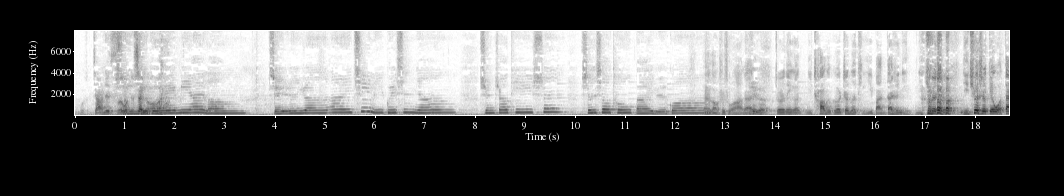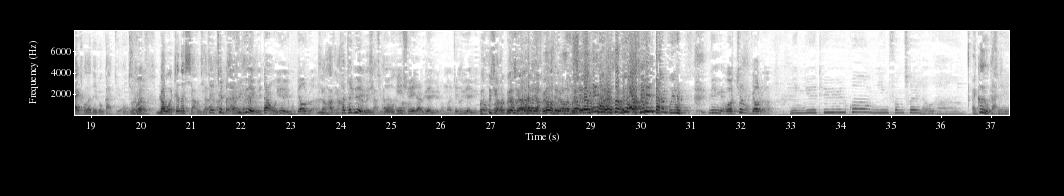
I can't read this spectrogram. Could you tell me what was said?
我加上这词，我就瘆得慌了。闺蜜爱郎，谁人愿爱七里归新娘？寻找替身，深宵偷白月光。哎，老实说啊，该 这个就是那个你唱的歌真的挺一般，但是你 你确实你确实给我带出了那种感觉，就是让我真的想起来了。这这本来是粤语，但是我粤语不标准。挺好挺好他他粤语我我给你学一点粤语什么？这个粤语不更用学了，不不用学了，不用了，不用了，不用 了，不用了，不用学一点。真不用。那个我真不标准。明月吐光，阴风吹柳巷。哎，更有感觉？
